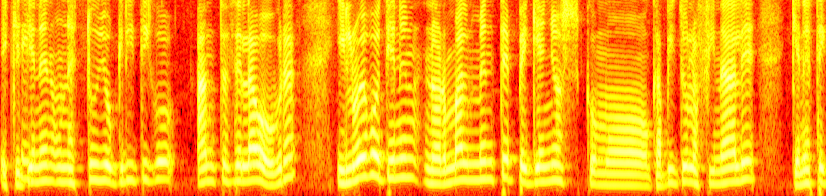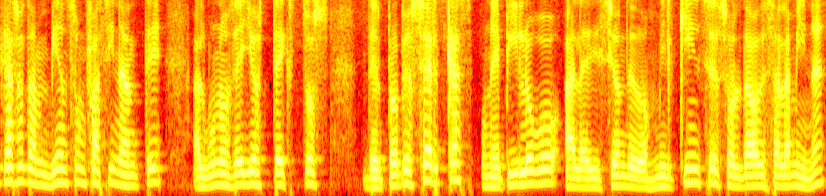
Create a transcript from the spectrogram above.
es que Sí. tienen un estudio crítico antes de la obra y luego tienen normalmente pequeños como capítulos finales que en este caso también son fascinantes, algunos de ellos textos del propio Cercas, un epílogo a la edición de 2015 Soldado de Salamina.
